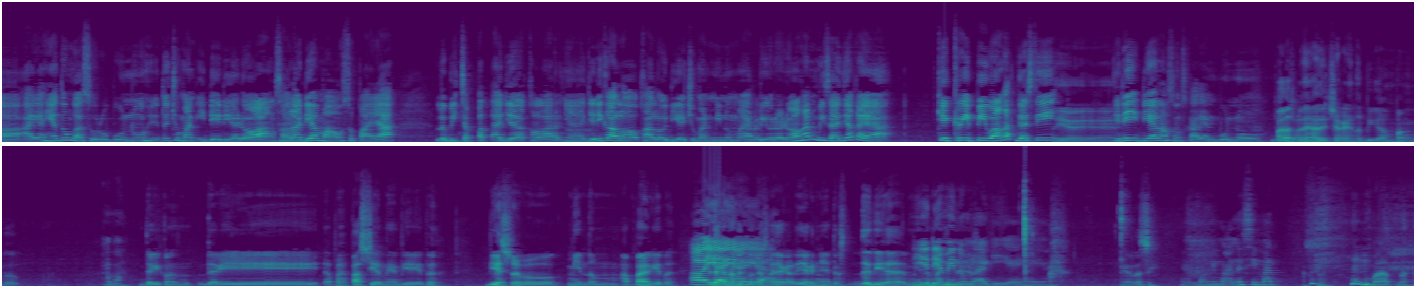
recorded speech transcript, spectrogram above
uh, ayahnya tuh nggak suruh bunuh, itu cuman ide dia doang. Soalnya dia mau supaya lebih cepet aja kelarnya. Jadi kalau kalau dia cuman minum air liur doang kan bisa aja kayak kayak creepy banget gak sih? Iya iya. iya. Jadi dia langsung sekalian bunuh. Padahal gitu. sebenarnya ada cara yang lebih gampang tuh. apa? Dari kon- dari apa pasiennya dia itu dia suruh minum apa gitu. Oh, iya, kan ada iya, bekas iya. air liurnya terus udah dia minum. Iya dia minum gitu. lagi ya ya ya. Gimana sih? Emang gimana sih Mat? Mat, nah.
